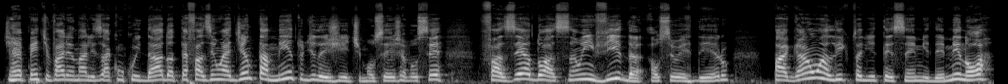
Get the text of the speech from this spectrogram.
de repente vale analisar com cuidado até fazer um adiantamento de legítimo, ou seja, você fazer a doação em vida ao seu herdeiro pagar uma alíquota de TCMD menor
